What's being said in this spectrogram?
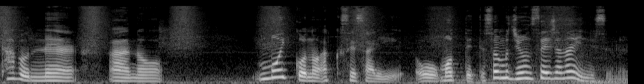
多分ねあのもう一個のアクセサリーを持っててそれも純正じゃないんですよね、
